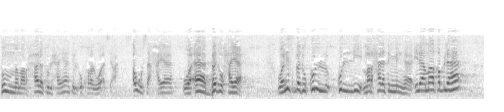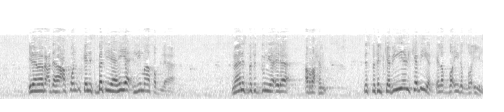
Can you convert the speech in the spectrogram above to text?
ثم مرحلة الحياة الأخرى الواسعة أوسع حياة وآبد حياة. ونسبة كل كل مرحلة منها إلى ما قبلها إلى ما بعدها عفوا كنسبتها هي لما قبلها. ما نسبة الدنيا إلى الرحم؟ نسبة الكبير الكبير إلى الضئيل الضئيل.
